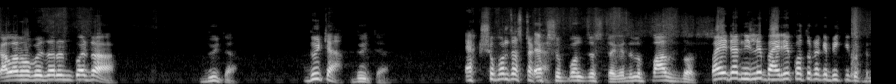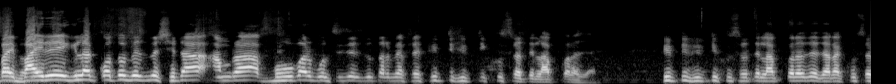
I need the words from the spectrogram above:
কালার হবে জানেন কয়টা? দুইটা। দুইটা? দুইটা। একশো পঞ্চাশ টাকা। একশো পঞ্চাশ টাকা এটা হলো পাঁচ দশ। ভাই এটা নিলে বাইরে কত টাকা বিক্রি করতে ভাই বাইরে এগুলা কত বেচবে সেটা আমরা বহুবার বলছি যে জুতার ব্যবসায় ফিফটি ফিফটি খুচরাতে লাভ করা যায়। ফিফটি ফিফটি খুচরাতে লাভ করা যায় যারা খুচরা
